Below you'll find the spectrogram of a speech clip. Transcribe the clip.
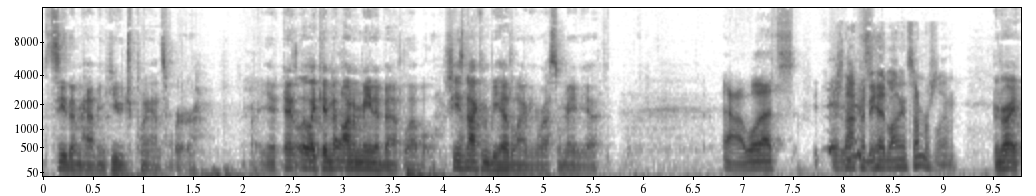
see them having huge plans for her. Like in, on a main event level. She's not going to be headlining WrestleMania. Yeah, well, that's He's not going to be headlining SummerSlam. Right.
